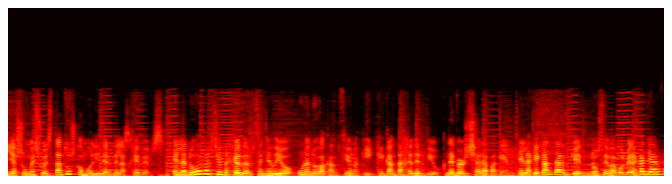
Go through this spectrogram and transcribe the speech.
y asume su estatus como líder de las Heathers. En la nueva versión de Heather se añadió una nueva canción aquí, que canta Heather Duke, Never Shut Up Again, en la que canta que no se va a volver a callar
